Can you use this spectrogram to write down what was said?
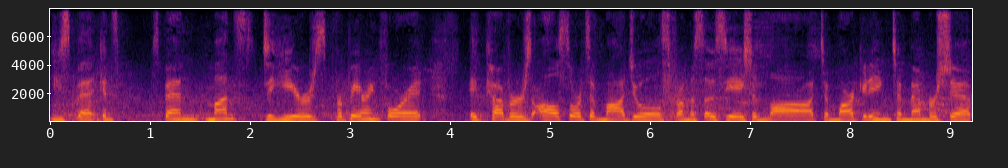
you spend, can spend months to years preparing for it. It covers all sorts of modules from association law to marketing to membership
